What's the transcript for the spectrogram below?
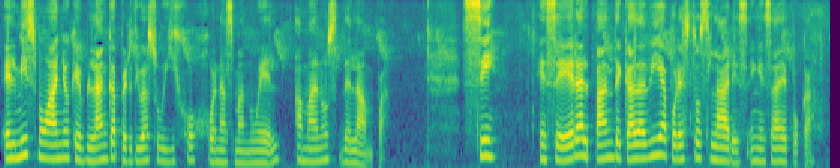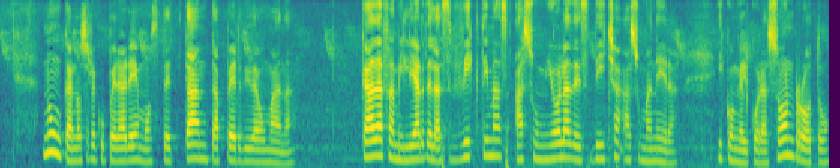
el mismo año que Blanca perdió a su hijo Jonas Manuel a manos de Lampa. Sí, ese era el pan de cada día por estos lares en esa época. Nunca nos recuperaremos de tanta pérdida humana. Cada familiar de las víctimas asumió la desdicha a su manera y con el corazón roto,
